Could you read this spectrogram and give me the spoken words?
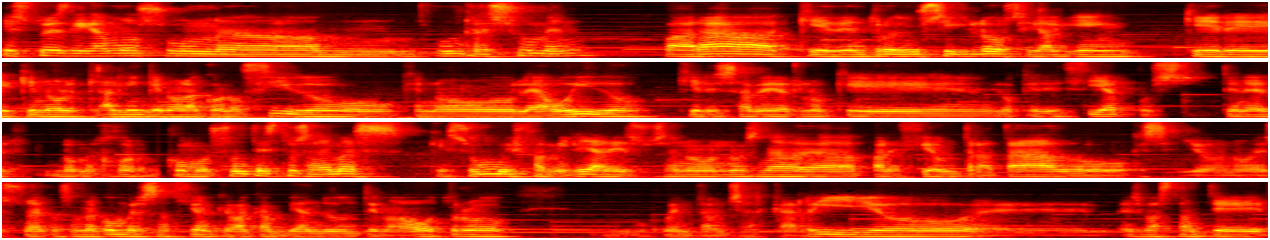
Esto es, digamos, una, mm, un resumen para que dentro de un siglo, si alguien quiere que no, alguien que no la ha conocido o que no le ha oído quiere saber lo que, lo que decía, pues tener lo mejor. Como son textos además que son muy familiares, o sea, no, no es nada parecido a un tratado o qué sé yo, ¿no? es una cosa, una conversación que va cambiando de un tema a otro, cuenta un chascarrillo, eh, es bastante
